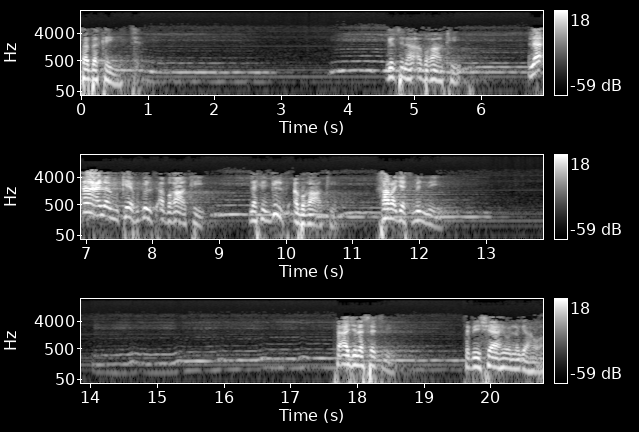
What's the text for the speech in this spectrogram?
فبكيت. قلت لها أبغاك لا أعلم كيف قلت أبغاك لكن قلت أبغاك خرجت مني. فأجلستني. تبين شاهي ولا قهوة؟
